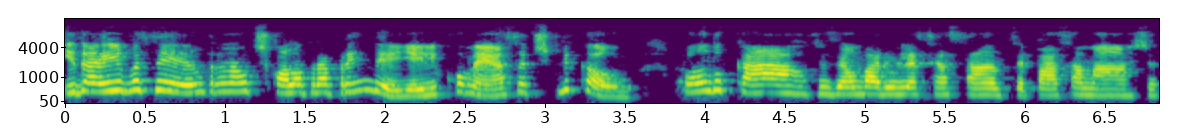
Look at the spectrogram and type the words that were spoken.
E daí você entra na autoescola para aprender. E aí ele começa te explicando. Quando o carro fizer um barulho assim assado, você passa a marcha,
